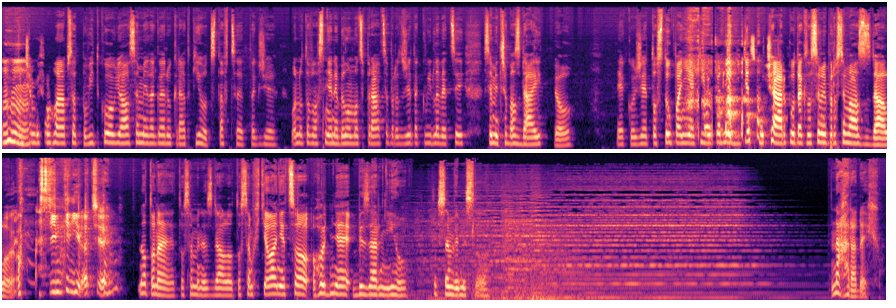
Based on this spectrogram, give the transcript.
mm-hmm. o čem bych mohla napsat povídku a udělala jsem je takhle do krátkého odstavce, takže ono to vlastně nebylo moc práce, protože takovéhle věci se mi třeba zdají, jo. Jakože to stoupaní, jaký vypadlo dítě z kočárku, tak to se mi prosím vás zdálo, jo. A s tím kníračem? No to ne, to se mi nezdálo, to jsem chtěla něco hodně bizarního, to jsem vymyslela. Na hradech.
